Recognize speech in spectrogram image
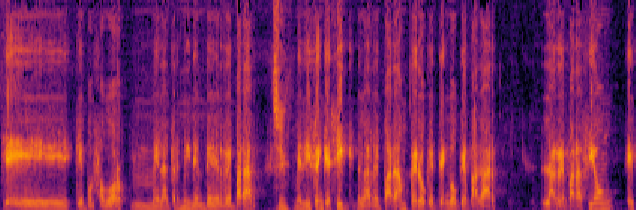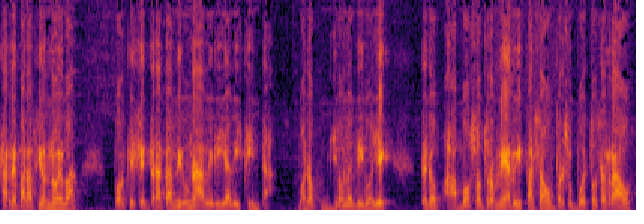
que, que por favor me la terminen de reparar, me dicen que sí, que me la reparan, pero que tengo que pagar la reparación, esta reparación nueva, porque se trata de una avería distinta. Bueno, yo les digo, oye, pero a vosotros me habéis pasado un presupuesto cerrado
